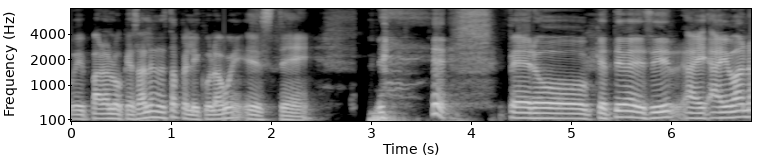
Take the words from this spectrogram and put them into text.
para lo que sale en esta película, güey, este... pero, ¿qué te iba a decir? Ahí, van,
